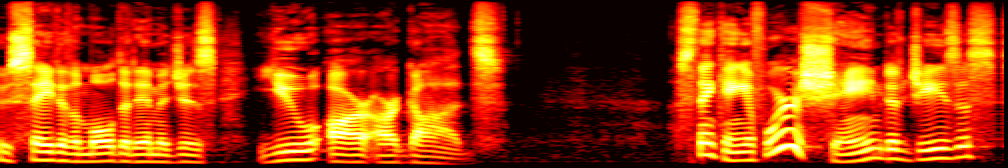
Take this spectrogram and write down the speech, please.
who say to the molded images, You are our gods I was thinking if we're ashamed of Jesus,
